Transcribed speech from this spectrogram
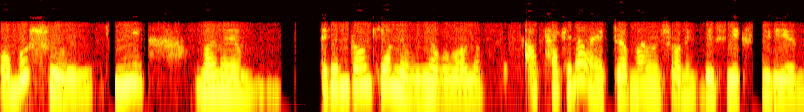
অবশ্যই। তুমি মানে এটা আমি তোমাকে কেমনে বুঝাবো বলো? আর থাকে না একটা মানুষ অনেক বেশি এক্সপিরিয়েন্স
